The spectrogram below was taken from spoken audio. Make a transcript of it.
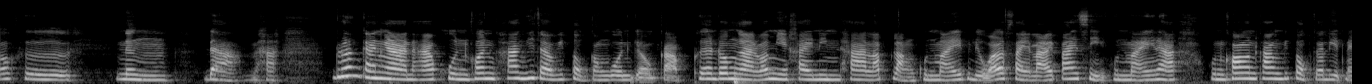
ก็คือหนึ่งดาบนะคะ เรื่องการงานนะคะ คุณค่อนข้างที่จะวิตกกังวลเกี่ยวกับ เพื่อนร่วมงานว่ามีใครนินทารับหลังคุณไหมหรือว่าใส่ร้ายป้ายสีคุณไหมนะคะ คุณค่อนข้างวิตกจริตใน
